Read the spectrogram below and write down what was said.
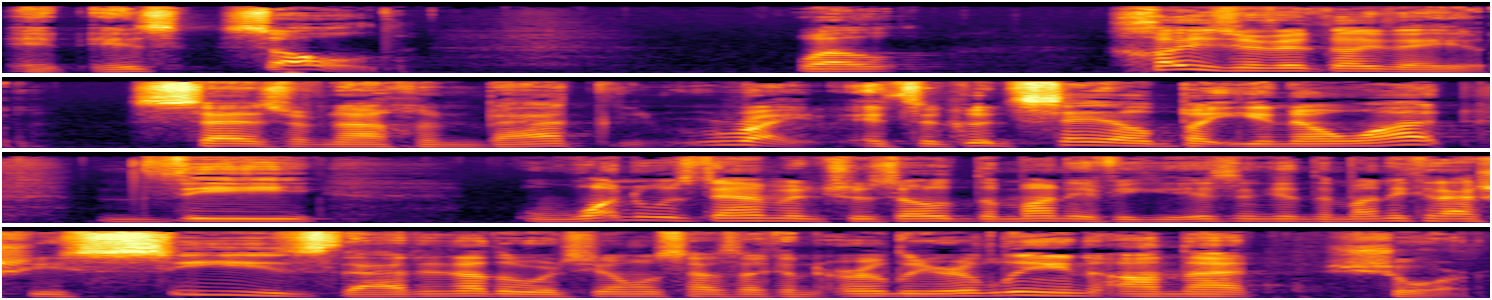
it is sold. Well, says Rav Nachman back, right, it's a good sale, but you know what? The one who was damaged, who's owed the money, if he isn't getting the money, could actually seize that. In other words, he almost has like an earlier lien on that shore.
